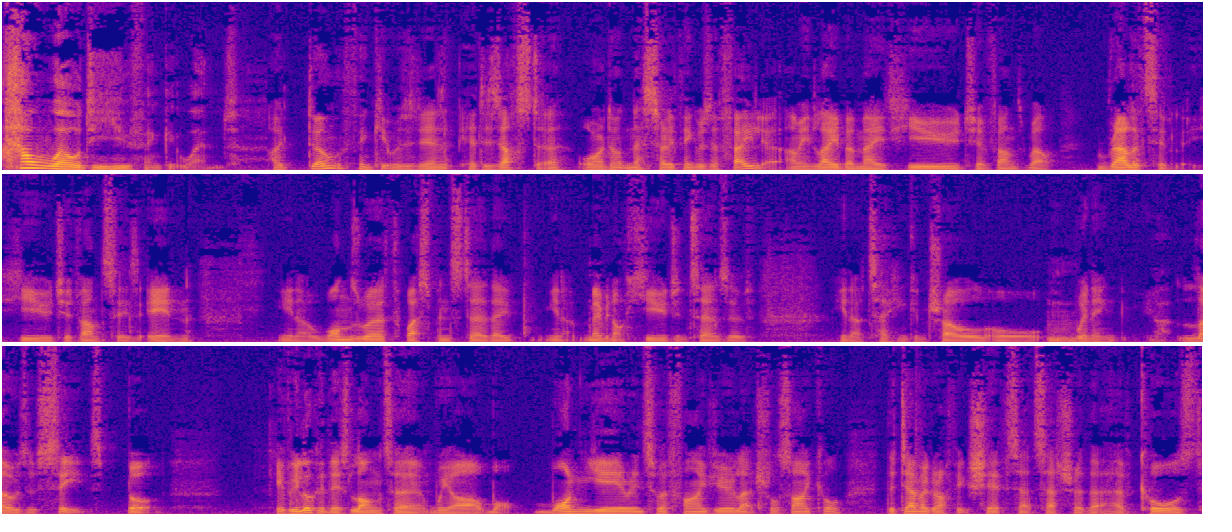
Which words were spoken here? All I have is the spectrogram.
How well do you think it went? I don't think it was a, disaster, or I don't necessarily think it was a failure. I mean, Labour made huge advance, well, relatively huge advances in, you know, Wandsworth, Westminster. They, you know, maybe not huge in terms of, you know, taking control or winning uh, loads of seats, but if we look at this long term, we are what one year into a five-year electoral cycle. The demographic shifts, etc., that have caused,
